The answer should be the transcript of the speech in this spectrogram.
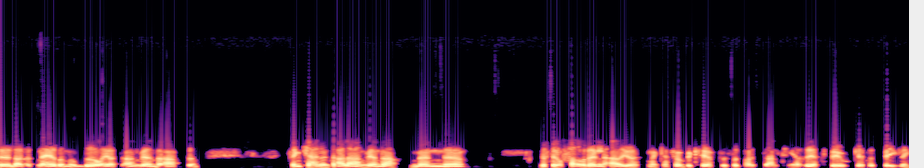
eh, laddat ner den och börjat använda appen. Sen kan inte alla använda men eh, den stora fördelen är ju att man kan få bekräftelse på att allting är rätt bokat, att bilen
